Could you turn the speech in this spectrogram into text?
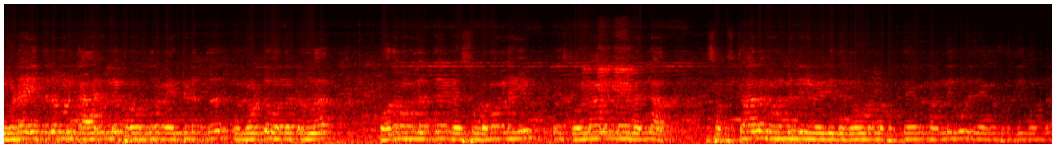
ഇവിടെ ഇത്തരം ഒരു കാരുണ്യ പ്രവർത്തനം ഏറ്റെടുത്ത് മുന്നോട്ട് വന്നിട്ടുള്ള കോതമംഗലത്തെ ബസ് ഉടമകളെയും ബസ് തൊഴിലാളികളെയും എല്ലാം സംസ്ഥാന ഗവൺമെന്റിന് വേണ്ടി നിങ്ങളോടുള്ള പ്രത്യേക നന്ദി കൂടി രേഖപ്പെടുത്തിക്കൊണ്ട്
